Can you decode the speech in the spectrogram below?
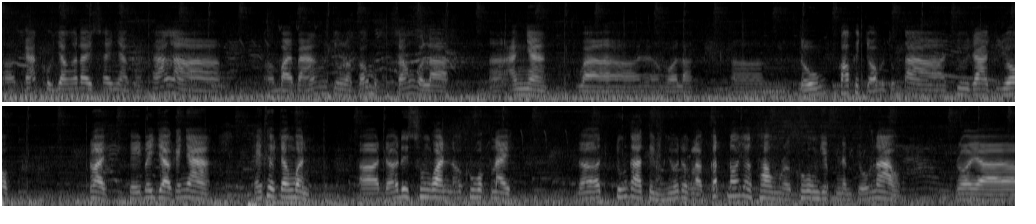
ờ, các hộ dân ở đây xây nhà cũng khá là à, bài bản. Nói chung là có một cuộc sống gọi là à, an nhàn và à, gọi là à, đủ có cái chỗ mà chúng ta chui ra chui vô. Rồi thì bây giờ cái nhà hãy theo chân mình à, đỡ đi xung quanh ở khu vực này. Để chúng ta tìm hiểu được là kết nối giao thông rồi khu công nghiệp nằm chỗ nào. Rồi à,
